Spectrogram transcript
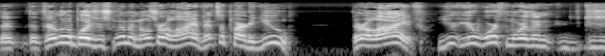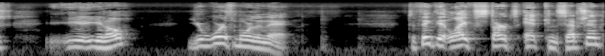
that, that their little boys are swimming. Those are alive. That's a part of you. They're alive. You're you're worth more than just you, you know. You're worth more than that. To think that life starts at conception,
